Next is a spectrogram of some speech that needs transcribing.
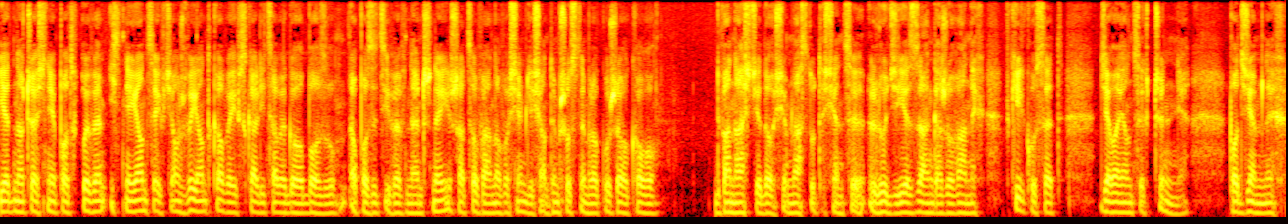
jednocześnie pod wpływem istniejącej wciąż wyjątkowej w skali całego obozu opozycji wewnętrznej szacowano w 1986 roku, że około 12 do 18 tysięcy ludzi jest zaangażowanych w kilkuset działających czynnie podziemnych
